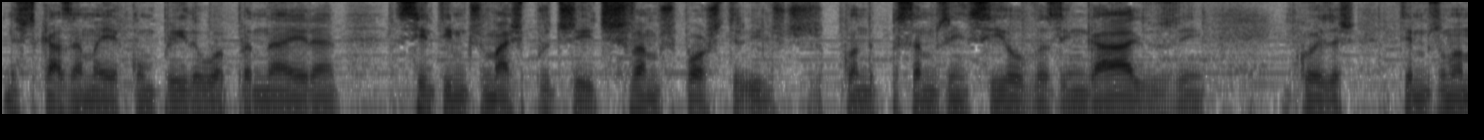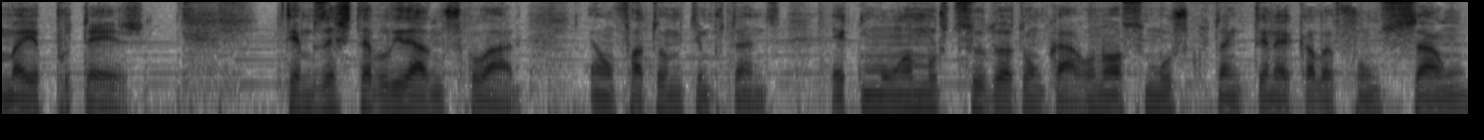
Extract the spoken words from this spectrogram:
neste caso a meia comprida ou a perneira, sentimos mais protegidos. Se vamos para os trilhos, quando passamos em silvas, em galhos e coisas, temos uma meia protege. Temos a estabilidade muscular, é um fator muito importante. É como um amortecedor de um carro. O nosso músculo tem que ter aquela função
